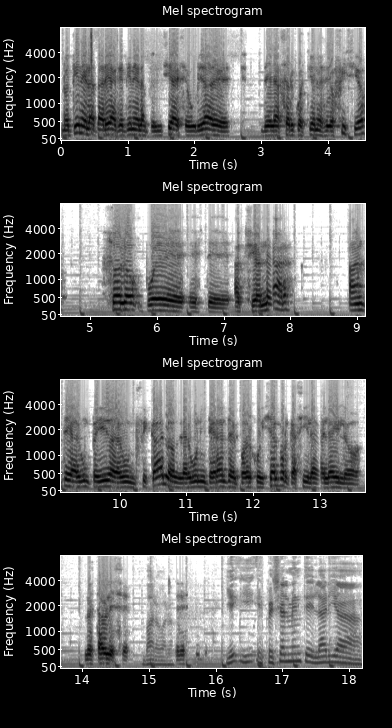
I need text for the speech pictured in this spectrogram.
no tiene la tarea que tiene la policía de seguridad de, de hacer cuestiones de oficio, solo puede este, accionar ante algún pedido de algún fiscal o de algún integrante del Poder Judicial, porque así la ley lo, lo establece. Bárbaro. Este, Y, y especialmente el área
